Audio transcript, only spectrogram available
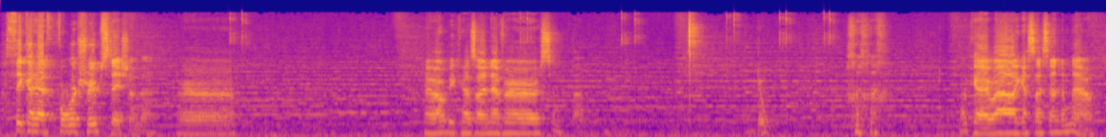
I think I had four troops stationed there. Uh, no, because I never sent them. Nope. okay, well, I guess I send them now.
